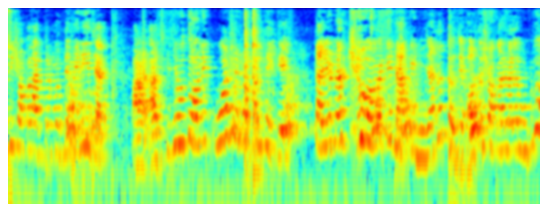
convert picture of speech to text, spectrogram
সেই সকাল আটটার মধ্যে বেরিয়ে যায় আর আজকে যেহেতু অনেক কুয়াশা সকাল থেকে, তাই জন্য আর কেউ আমাকে ডাকেনি। জানো তো যে অত সকালবেলা উঠবো?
